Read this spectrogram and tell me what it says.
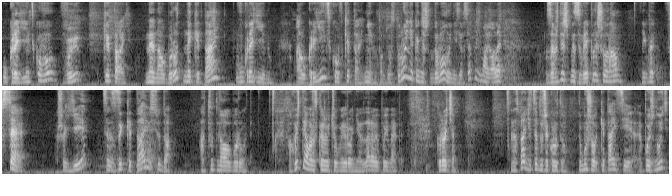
Українського в Китай. Не наоборот, не Китай в Україну, а українського в Китай. Ні, ну там двостороння, звісно, домовленість, я все розумію, але завжди ж ми звикли, що нам якби все, що є, це з Китаю сюди. А тут наоборот. А хочете я вам розкажу, в чому іронія? Зараз ви поймете. Коротше, насправді це дуже круто, тому що китайці пожнуть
